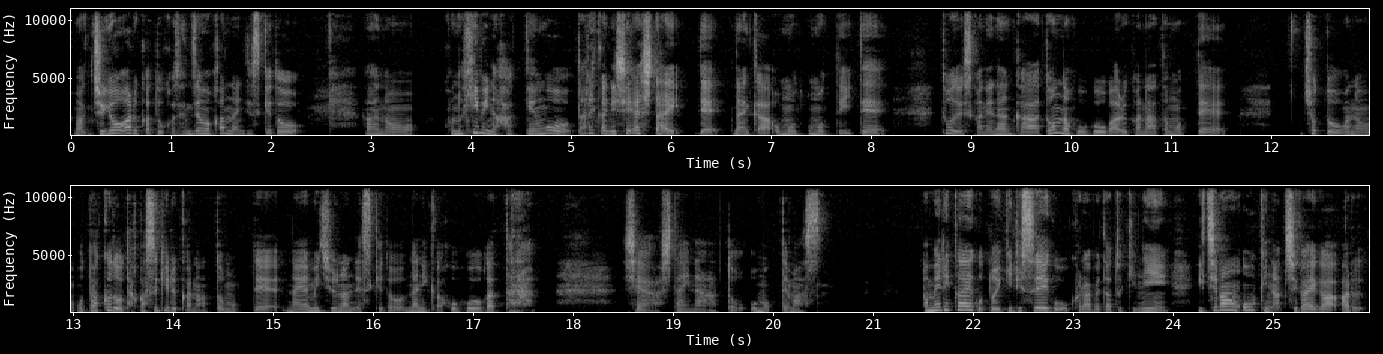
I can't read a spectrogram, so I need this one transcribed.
まあ、授業あるかどうか全然わかんないんですけど、あの、この日々の発見を誰かにシェアしたいってなんか思っていて、どうですかね？なんかどんな方法があるかなと思って、ちょっとあの、オタク度高すぎるかなと思って悩み中なんですけど、何か方法があったら シェアしたいなと思ってます。アメリカ英語とイギリス英語を比べたときに一番大きな違いがある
